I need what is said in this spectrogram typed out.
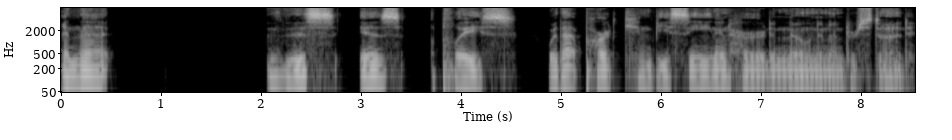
And that this is a place where that part can be seen and heard and known and understood.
